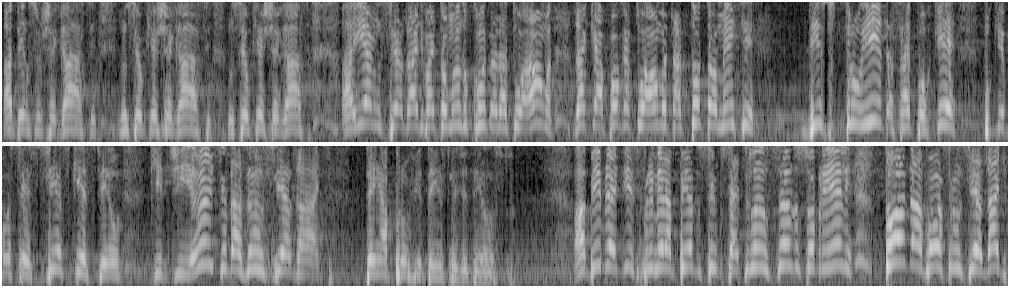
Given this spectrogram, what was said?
a bênção chegasse, não sei o que chegasse, não sei o que chegasse. Aí a ansiedade vai tomando conta da tua alma, daqui a pouco a tua alma está totalmente destruída, sabe por quê? Porque você se esqueceu que diante das ansiedades tem a providência de Deus. A Bíblia diz, 1 Pedro 5,7: lançando sobre ele toda a vossa ansiedade,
